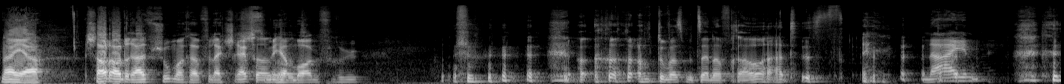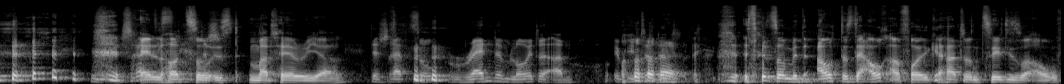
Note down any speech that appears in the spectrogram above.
Naja, Shoutout Ralf Schumacher, vielleicht schreibst du mir ja Shoutout. morgen früh. Ob du was mit seiner Frau hattest. Nein! El Hotzo ist Materia. Der schreibt so random Leute an im Internet. Ist das so mit auch, dass der auch Erfolge hatte und zählt die so auf.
